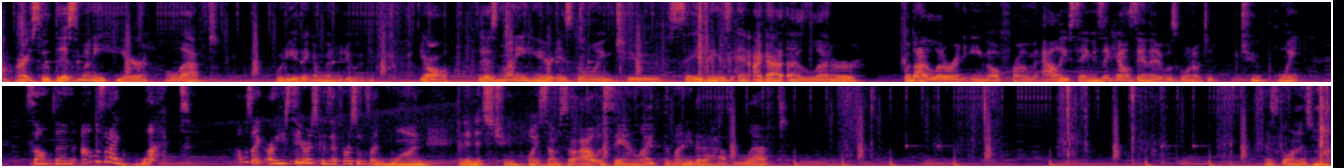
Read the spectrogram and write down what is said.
All right, so this money here left. What do you think I'm gonna do with it? Y'all, this money here is going to savings and I got a letter, well not a letter, an email from Ally's savings account saying that it was going up to two point something. I was like, what? I was like, are you serious? Because at first it was like one and then it's two point something. So I was saying like the money that I have left, it's going into my,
